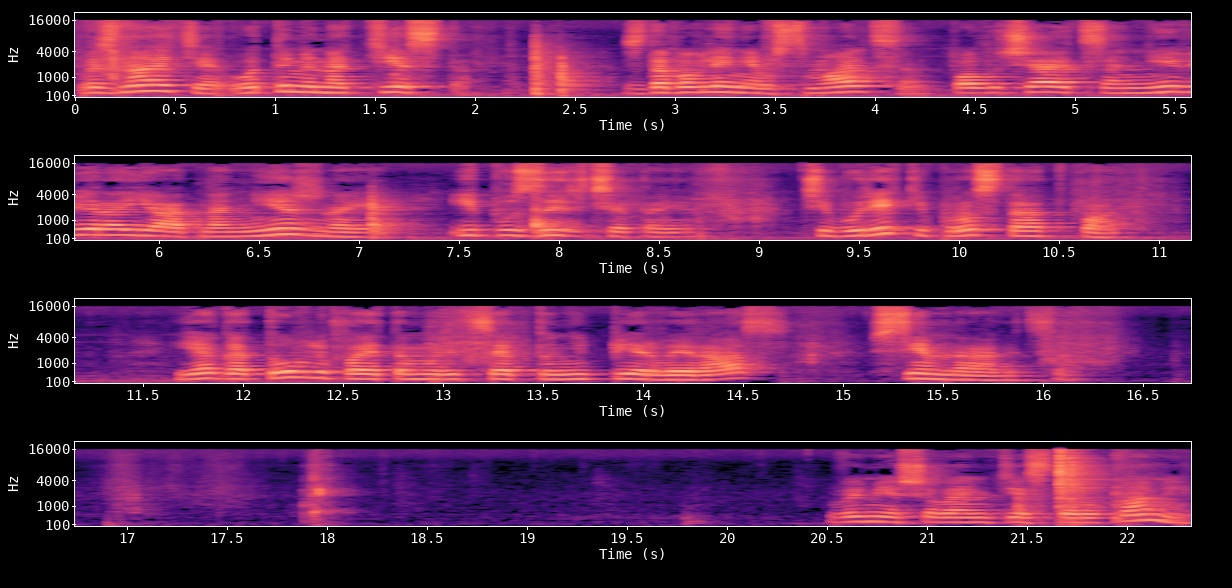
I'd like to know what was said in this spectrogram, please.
Вы знаете, вот именно тесто с добавлением смальца получается невероятно нежное и пузырчатое. Чебуреки просто отпад. Я готовлю по этому рецепту не первый раз. Всем нравится. Вымешиваем тесто руками.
